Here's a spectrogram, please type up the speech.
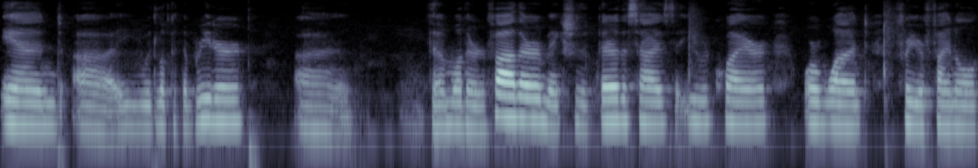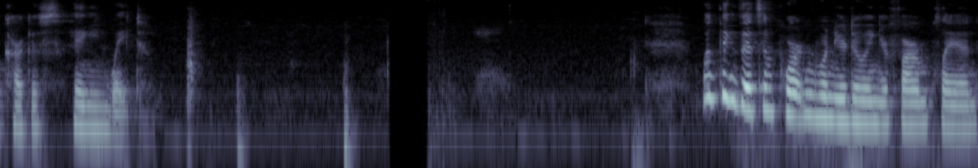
and uh, you would look at the breeder uh, the mother and father make sure that they're the size that you require or want for your final carcass hanging weight one thing that's important when you're doing your farm plan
